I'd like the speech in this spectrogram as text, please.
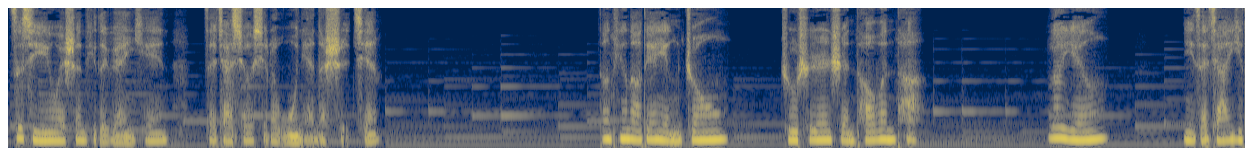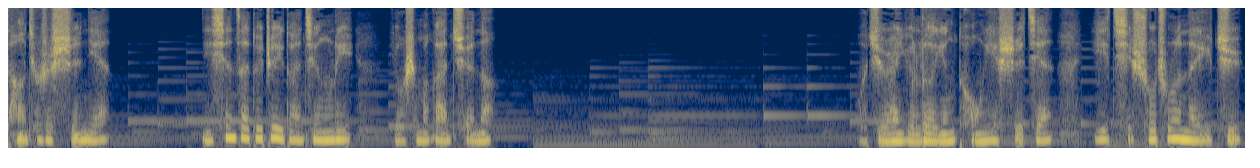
自己因为身体的原因，在家休息了五年的时间。当听到电影中，主持人沈涛问他：“乐莹，你在家一躺就是十年，你现在对这段经历有什么感觉呢？”居然与乐莹同一时间一起说出了那一句，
